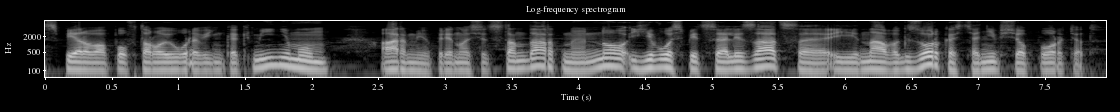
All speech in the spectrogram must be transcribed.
с первого по второй уровень как минимум. Армию приносит стандартную, но его специализация и навык зоркость, они все портят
